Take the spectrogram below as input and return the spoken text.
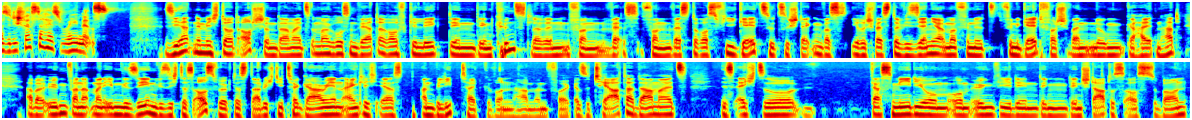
Also die Schwester heißt Rhaenys. Sie hat nämlich dort auch schon damals immer großen Wert darauf gelegt, den, den Künstlerinnen von, Wes, von Westeros viel Geld zuzustecken, was ihre Schwester Visenya immer für eine, für eine Geldverschwendung gehalten hat. Aber irgendwann hat man eben gesehen, wie sich das auswirkt, dass dadurch die Targaryen eigentlich erst an Beliebtheit gewonnen haben im Volk. Also Theater damals ist echt so das Medium, um irgendwie den, den, den Status auszubauen.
